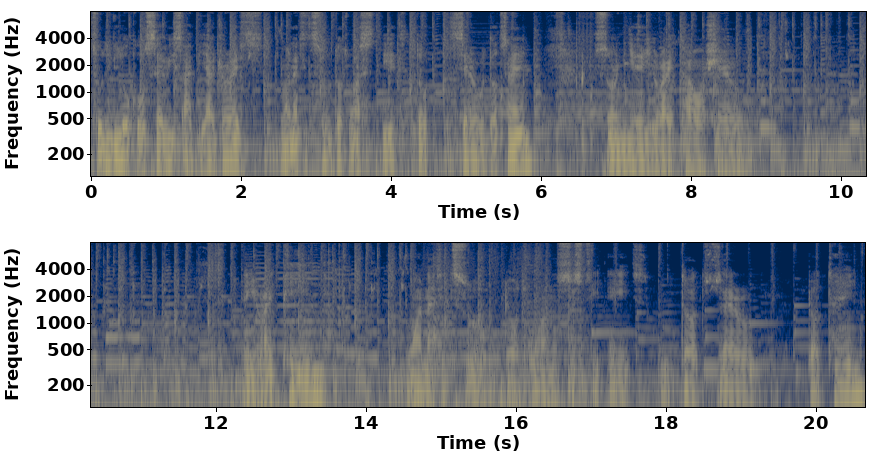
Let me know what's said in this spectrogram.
to the local service IP address 192.168.0.10 so here you write PowerShell then you write ping 192.168.0.10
